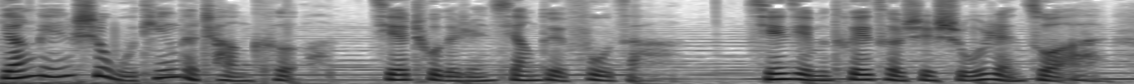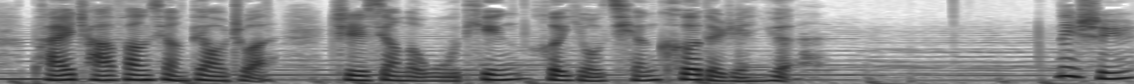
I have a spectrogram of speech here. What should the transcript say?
杨林是舞厅的常客，接触的人相对复杂，刑警们推测是熟人作案，排查方向调转，指向了舞厅和有前科的人员。那时，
